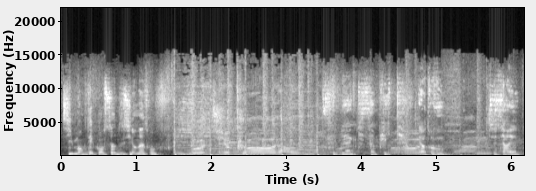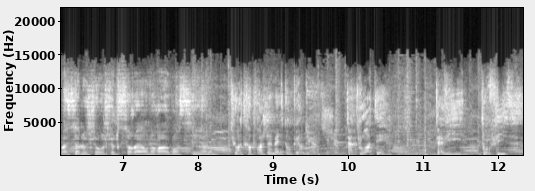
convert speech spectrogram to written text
s'il manque des consonnes ou s'il y en a trop. C'est bien qu'il s'implique. Et entre vous, c'est sérieux? Bah ça, le jour où je le saurai, on aura avancé. Hein. Tu rattraperas jamais le temps perdu. T'as tout raté. Ta vie, ton fils.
